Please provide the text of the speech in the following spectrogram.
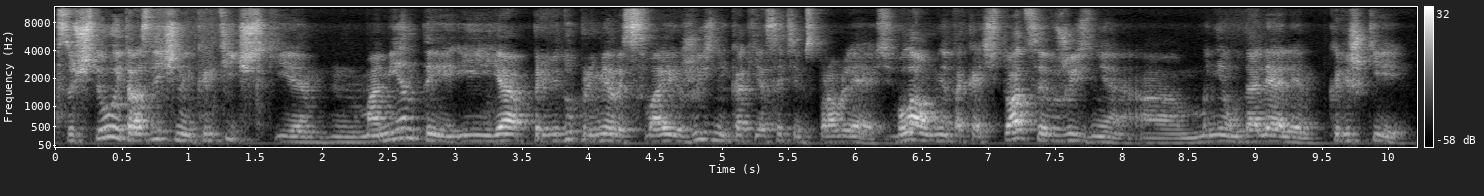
Существуют различные критические моменты, и я приведу пример из своей жизни, как я с этим справляюсь. Была у меня такая ситуация в жизни, а, мне удаляли корешки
